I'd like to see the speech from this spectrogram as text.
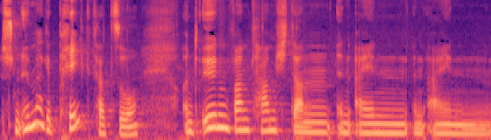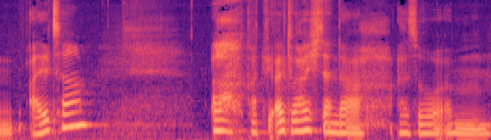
schon immer geprägt hat so. Und irgendwann kam ich dann in ein, in ein Alter, oh Gott, wie alt war ich denn da? Also ähm,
